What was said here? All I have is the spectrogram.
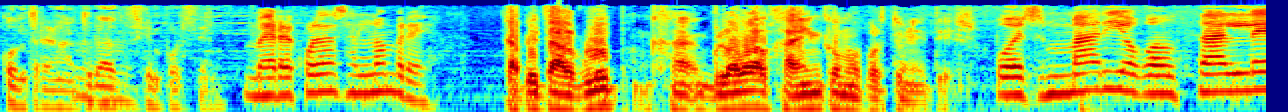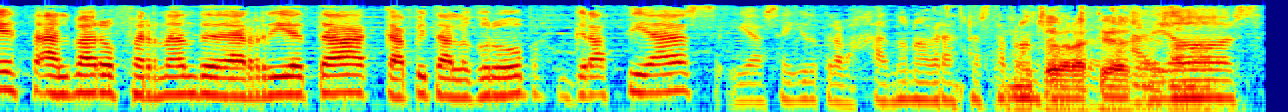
contra natura del 100%. ¿Me recuerdas el nombre? Capital Group Global High Income Opportunities. Pues Mario González, Álvaro Fernández de Arrieta, Capital Group, gracias y a seguir trabajando. Un abrazo hasta pronto. Muchas gracias. Adiós.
